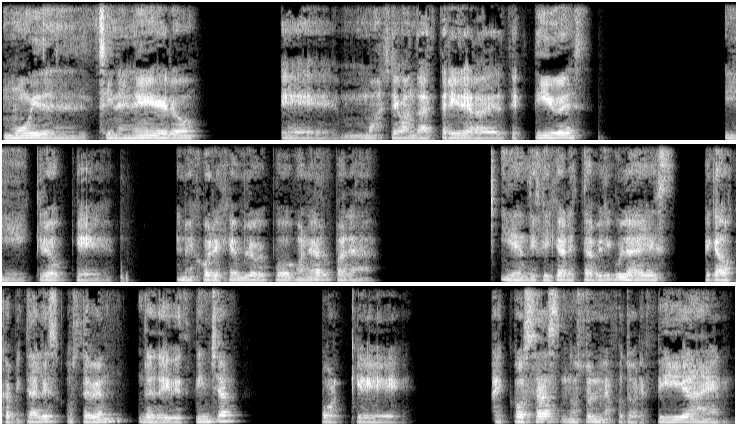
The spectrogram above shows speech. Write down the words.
muy del cine negro, eh, más llevando al thriller de detectives. Y creo que el mejor ejemplo que puedo poner para identificar esta película es Pecados Capitales o Seven de David Fincher, porque hay cosas, no solo en la fotografía, en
